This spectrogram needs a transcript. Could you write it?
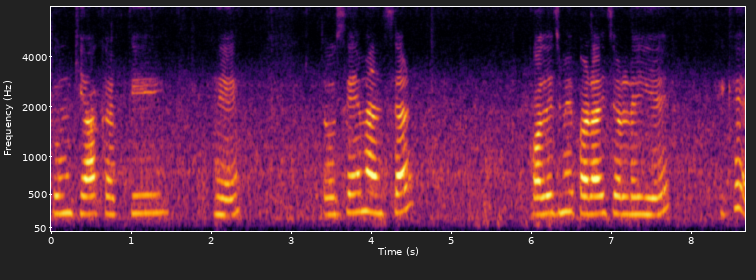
তুম क्या करती है तो सेम आंसर कॉलेज में पढ़ाई चल रही है ठीक है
